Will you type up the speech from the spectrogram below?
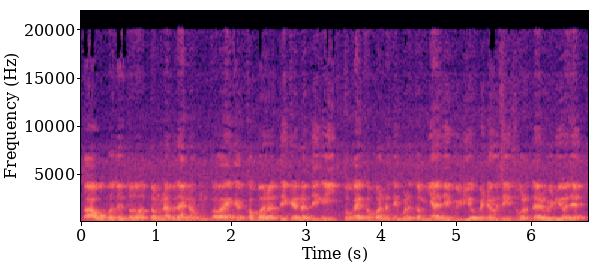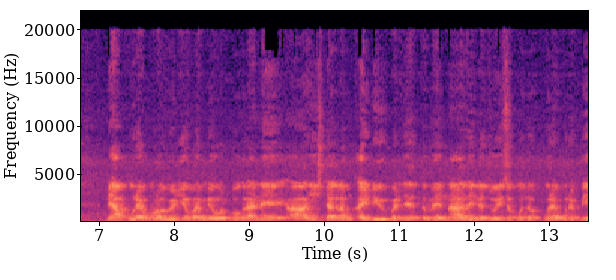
તો આવું બધું તો તમને બધાને શું કહેવાય કે ખબર હતી કે નથી કે એ તો કાંઈ ખબર નથી, પણ તમે આ જે વીડિયો બનાવ્યો છે જોરદાર વીડિયો છે. ને આ પૂરેપૂરો વીડિયો ભાઈ મેહુલ બોગરાને આ ઇન્સ્ટાગ્રામ આઈડી ઉપર છે તમે ના જઈને જોઈ શકો છો, પૂરેપૂરે બે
